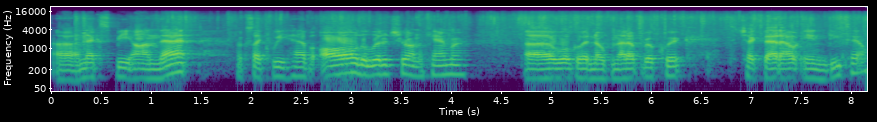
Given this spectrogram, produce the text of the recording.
Uh, next beyond that, Looks like we have all the literature on the camera. Uh, we'll go ahead and open that up real quick check that out in detail.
